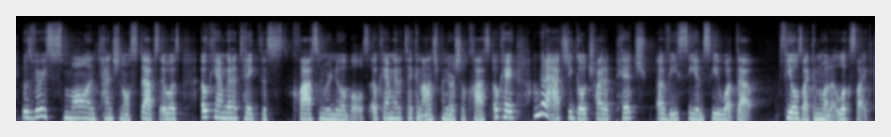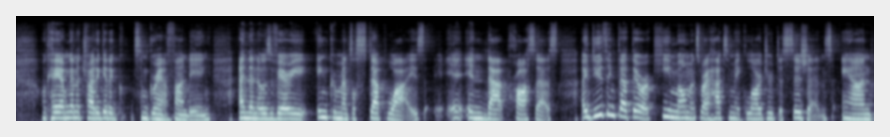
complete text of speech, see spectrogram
It was very small, intentional steps. It was, okay, I'm going to take this class in renewables. Okay, I'm going to take an entrepreneurship class. Okay, I'm going to actually go try to pitch a VC and see what that feels like and what it looks like. Okay, I'm going to try to get a, some grant funding. And then it was very incremental, stepwise in, in that process. I do think that there are key moments where I had to make larger decisions. And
